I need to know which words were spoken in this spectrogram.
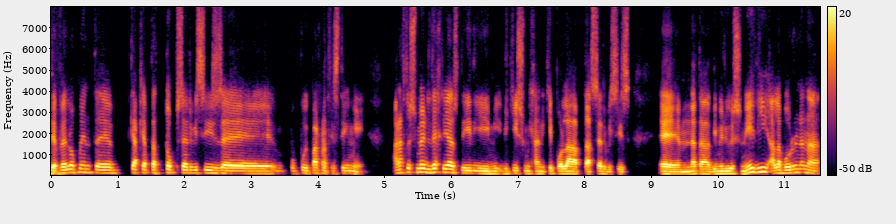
development ε, κάποια από τα top services ε, που, που υπάρχουν αυτή τη στιγμή. Άρα αυτό σημαίνει ότι δεν χρειάζεται οι δικοί σου μηχανικοί πολλά από τα services ε, να τα δημιουργήσουν ήδη, αλλά μπορούν να,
